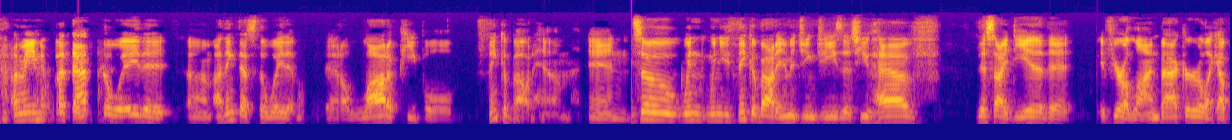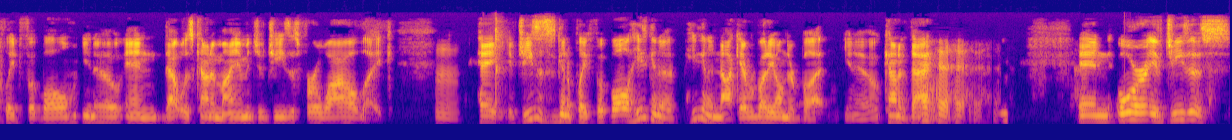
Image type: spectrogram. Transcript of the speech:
i mean but that's the way that um, i think that's the way that that a lot of people think about him and so when when you think about imaging jesus you have this idea that if you're a linebacker like i played football you know and that was kind of my image of jesus for a while like Hmm. hey if jesus is going to play football he's going to he's going to knock everybody on their butt you know kind of that and or if Jesus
